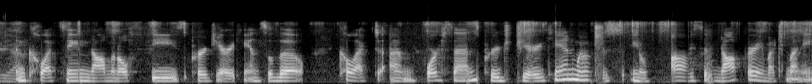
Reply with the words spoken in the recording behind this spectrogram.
yeah. and collecting nominal fees per jerry can. So they'll collect um, four cents per jerry can, which is, you know, obviously not very much money,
